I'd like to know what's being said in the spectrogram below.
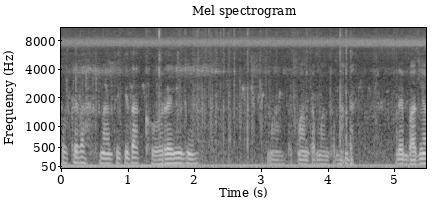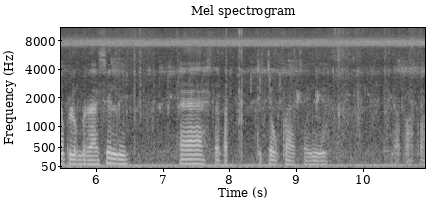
oke lah. Nanti kita goreng ini ya. mantap mantap mantap mantap lembatnya belum berhasil nih. Eh tetap dicoba aja ini ya. Nggak apa-apa.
